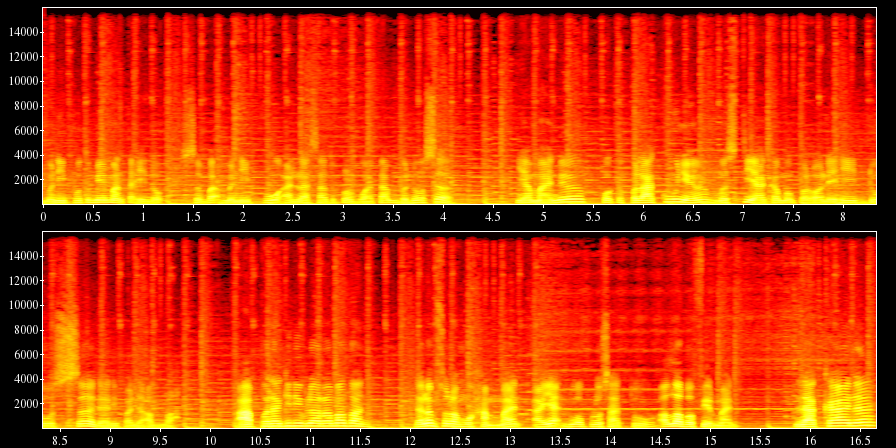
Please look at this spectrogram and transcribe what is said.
menipu tu memang tak elok. Sebab menipu adalah satu perbuatan berdosa. Yang mana pe- pelakunya mesti akan memperolehi dosa daripada Allah. Apalagi di bulan Ramadan. Dalam surah Muhammad ayat 21 Allah berfirman, "Lakana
